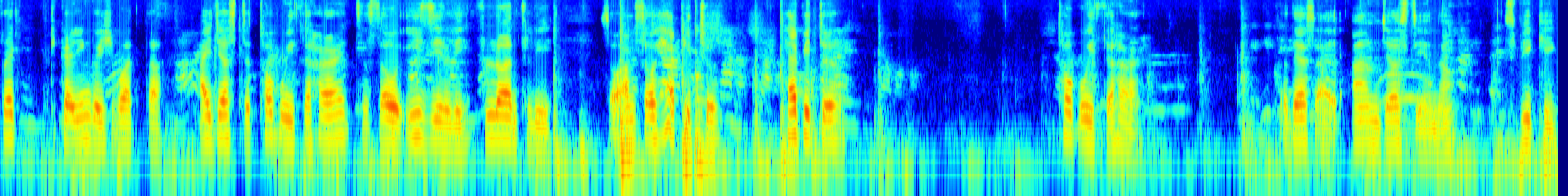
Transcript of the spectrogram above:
practical English, but uh, I just talk with her so easily, fluently. So I'm so happy to, happy to talk with her. So that's I, I'm just, you know, speaking.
